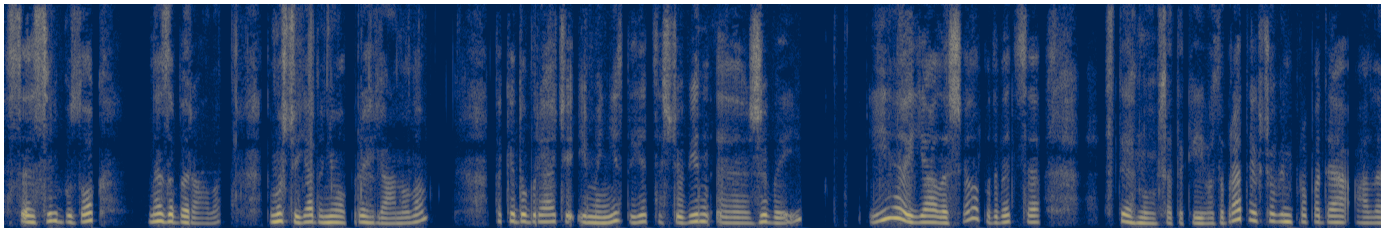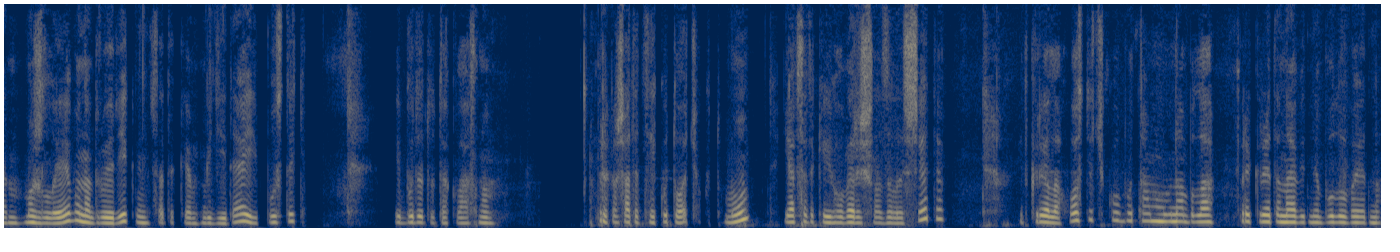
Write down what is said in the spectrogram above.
свій бузок не забирала, тому що я до нього приглянула таке добряче, і мені здається, що він е, живий. І я лишила подивитися, встигну все-таки його забрати, якщо він пропаде, але можливо на другий рік він все-таки відійде і пустить, і буде тут класно прикрашати цей куточок. Тому я все-таки його вирішила залишити. Відкрила хосточку, бо там вона була прикрита, навіть не було видно.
